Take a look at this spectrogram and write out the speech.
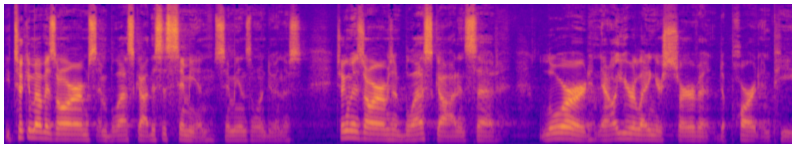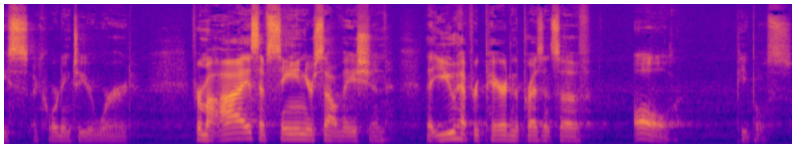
He took him of his arms and blessed God. This is Simeon. Simeon's the one doing this. He took him in his arms and blessed God and said, Lord, now you're letting your servant depart in peace according to your word. For my eyes have seen your salvation that you have prepared in the presence of all peoples,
